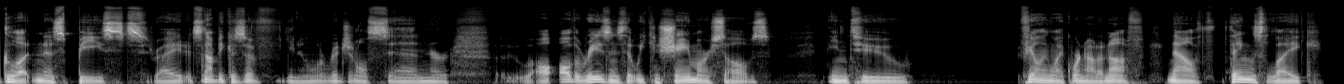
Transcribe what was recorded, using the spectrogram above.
gluttonous beasts, right? It's not because of, you know, original sin or all, all the reasons that we can shame ourselves into feeling like we're not enough. Now, things like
